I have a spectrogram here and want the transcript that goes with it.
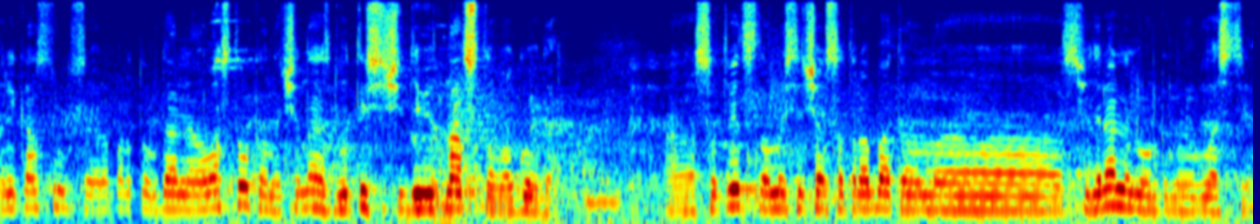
Реконструкция аэропортов Дальнего Востока начиная с 2019 года. А, соответственно, мы сейчас отрабатываем а, с федеральными органами власти.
